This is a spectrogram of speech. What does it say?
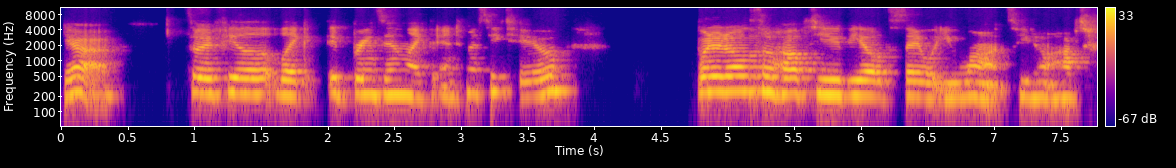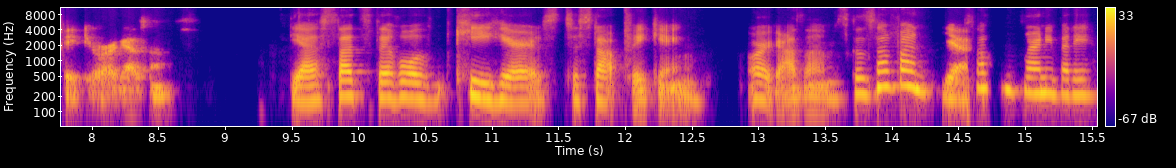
yeah. So i feel like it brings in like the intimacy too but it also helps you be able to say what you want so you don't have to fake your orgasms. Yes, that's the whole key here is to stop faking orgasms because it's not fun. Yeah. It's not fun for anybody.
